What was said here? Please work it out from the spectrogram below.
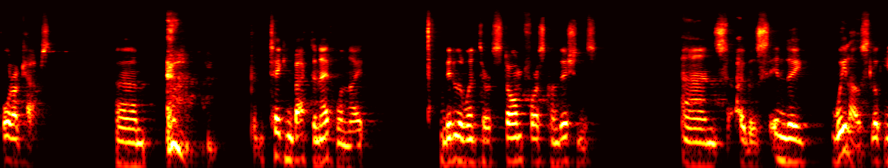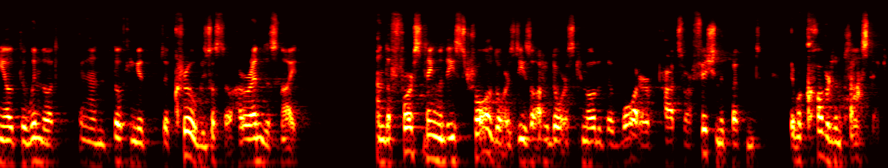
polar caps. Um, taking back the net one night, middle of winter, storm force conditions, and I was in the wheelhouse looking out the window and looking at the crew. It was just a horrendous night. And the first thing when these trawl doors, these otter doors came out of the water, parts of our fishing equipment, they were covered in plastic.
